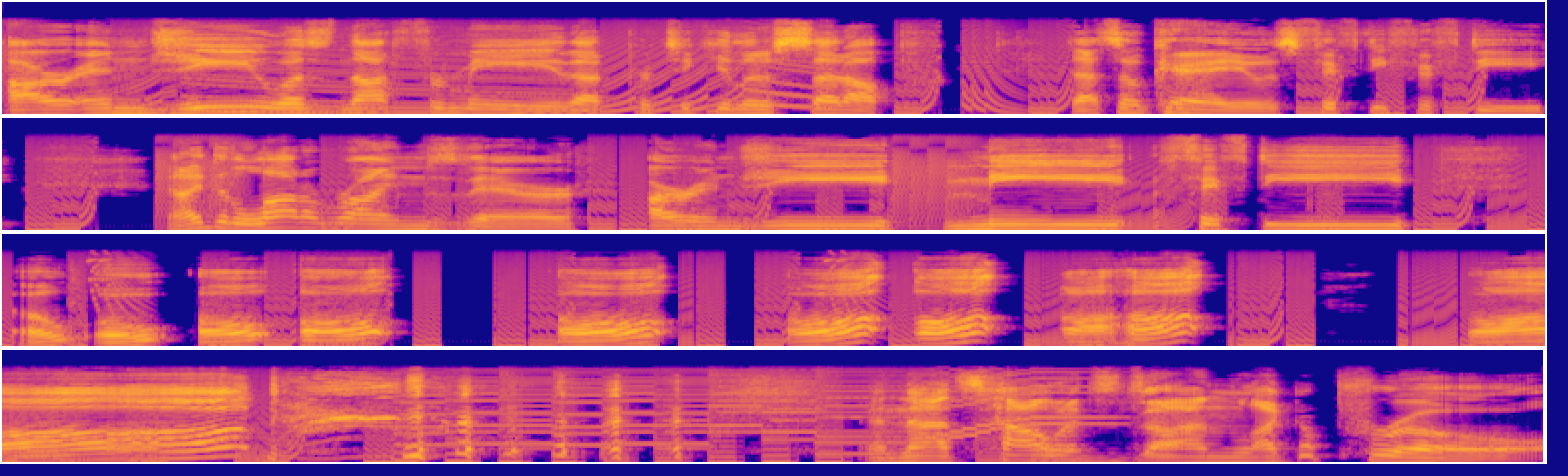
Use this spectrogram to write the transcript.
RNG was not for me, that particular setup. That's okay, it was 50-50. And I did a lot of rhymes there. RNG, me, 50... Oh, oh, oh, oh, oh, oh, oh, uh-huh. Oh! and that's how it's done, like a pro.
